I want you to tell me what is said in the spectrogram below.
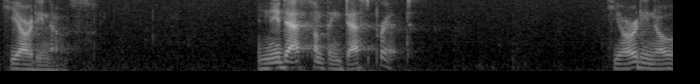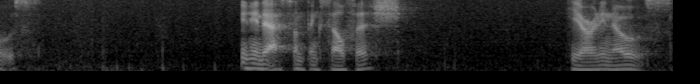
He already knows. You need to ask something desperate. He already knows. You need to ask something selfish. He already knows.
